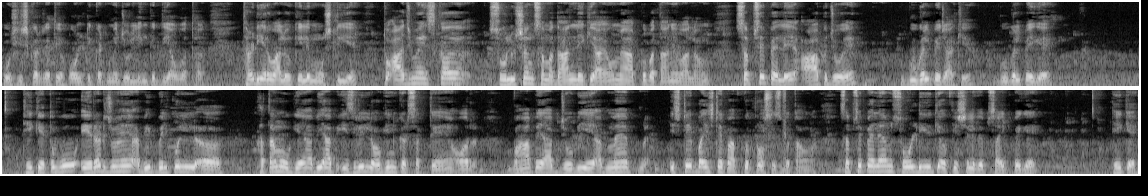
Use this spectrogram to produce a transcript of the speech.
कोशिश कर रहे थे हॉल टिकट में जो लिंक दिया हुआ था। थर्ड ईयर वालों के लिए मोस्टली है। तो आज मैं इसका सोल्यूशन समाधान लेके आया हूँ, मैं आपको बताने वाला हूँ। सबसे पहले आप जो है गूगल पे जाके गूगल पे गए ठीक है तो वो एरर जो है अभी बिल्कुल ख़त्म हो गया अभी आप इजीली लॉगिन कर सकते हैं और वहाँ पे आप जो भी है, अब मैं स्टेप बाय स्टेप आपको प्रोसेस बताऊँगा। सबसे पहले हम सोल डी के ऑफिशियल वेबसाइट पे गए, ठीक है।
